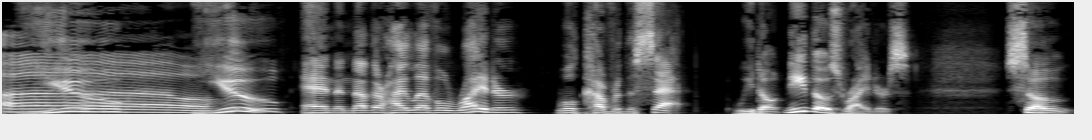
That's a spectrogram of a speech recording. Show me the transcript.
Oh. You and another high level writer will cover the set. We don't need those writers. So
